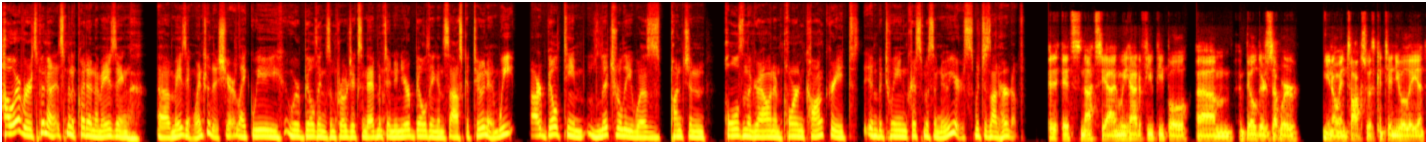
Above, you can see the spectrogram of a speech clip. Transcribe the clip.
However, it's been a it's been a quite an amazing amazing winter this year. Like we we're building some projects in Edmonton and you're building in Saskatoon and we our build team literally was punching holes in the ground and pouring concrete in between Christmas and New Year's, which is unheard of. It's nuts, yeah. And we had a few people, um, builders that were, you know, in talks with continually, and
